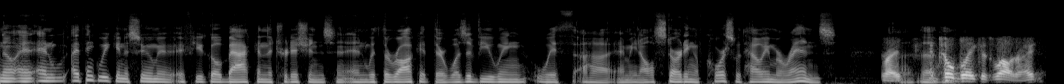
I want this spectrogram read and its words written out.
No, and, and I think we can assume if you go back in the traditions and, and with the Rocket, there was a viewing with, uh, I mean, all starting, of course, with Howie Morenz. Right. Uh, the- and Toe Blake as well, right?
